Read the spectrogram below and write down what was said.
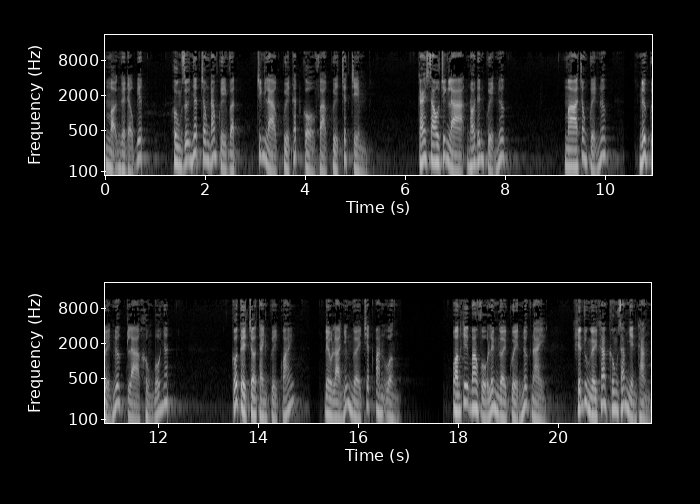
Mọi người đều biết, hung dữ nhất trong đám quỷ vật chính là quỷ thất cổ và quỷ chết chìm. Cái sau chính là nói đến quỷ nước. Mà trong quỷ nước, nữ quỷ nước là khủng bố nhất. Có thể trở thành quỷ quái đều là những người chết oan uổng. Oan khí bao phủ lên người quỷ nước này, khiến cho người khác không dám nhìn thẳng.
